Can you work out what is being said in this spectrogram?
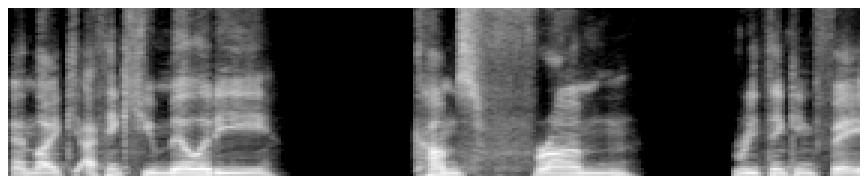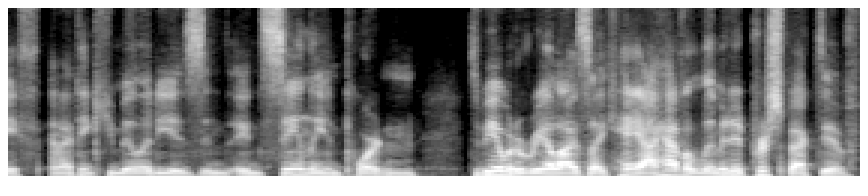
and like, I think humility comes from rethinking faith. And I think humility is in, insanely important to be able to realize, like, hey, I have a limited perspective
